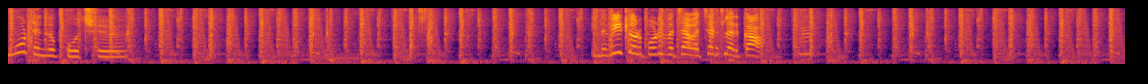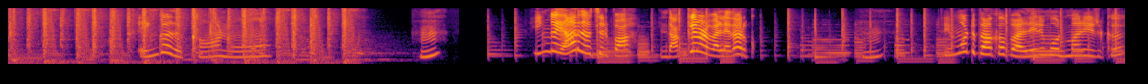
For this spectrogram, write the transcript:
ரிமோட் எங்க போச்சு? இந்த வீட்ல ஒரு பொருள் வச்சா வச்ச இடத்துல இருக்கா? ம். எங்க அதை காணும்? ம்? இங்க யார் வச்சிருப்பா? இந்த அக்கையோட வேலையா தான் இருக்கும். ம்? ரிமோட் பார்க்க பழைய ரிமோட் மாதிரி இருக்கு.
